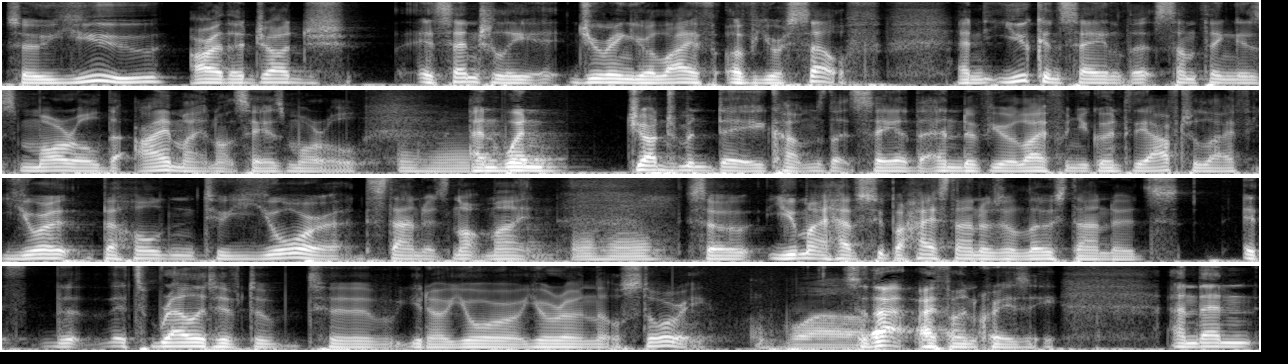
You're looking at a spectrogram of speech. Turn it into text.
So you are the judge essentially during your life of yourself and you can say that something is moral that i might not say is moral mm-hmm. and when judgment day comes let's say at the end of your life when you go into the afterlife you're beholden to your standards not mine mm-hmm. so you might have super high standards or low standards it's the, it's relative to to you know your your own little story Wow. so that I find crazy. And then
